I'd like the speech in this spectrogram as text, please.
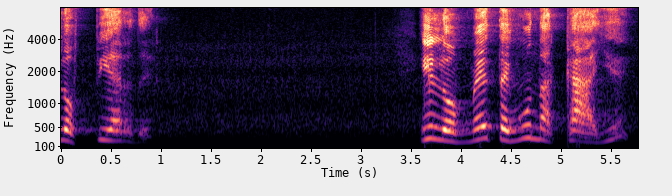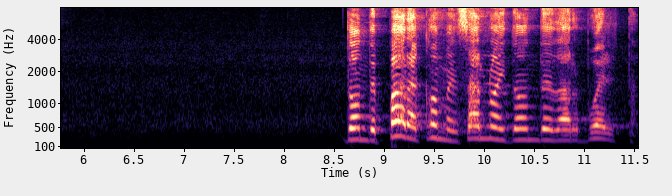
los pierde. Y los mete en una calle donde para comenzar no hay donde dar vuelta.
